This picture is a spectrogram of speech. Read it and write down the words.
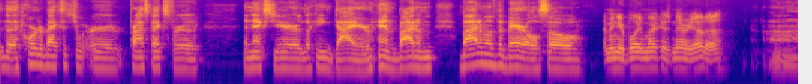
the quarterback situ- or prospects for the next year are looking dire, man. Bottom, bottom of the barrel. So, I mean, your boy Marcus Mariota. uh,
